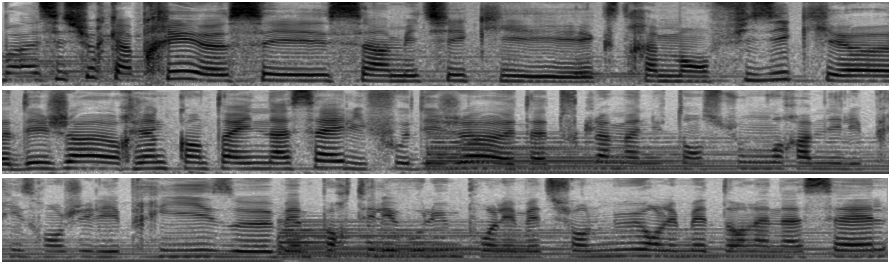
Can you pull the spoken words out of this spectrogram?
Bah, c'est sûr qu'après, euh, c'est un métier qui est extrêmement physique. Euh, déjà, rien que quand tu as une nacelle, il faut déjà, euh, tu as toute la manutention, ramener les prises, ranger les prises, même porter les volumes pour les mettre sur le mur, les mettre dans la nacelle.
